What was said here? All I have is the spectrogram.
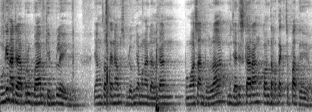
mungkin ada perubahan gameplay itu. Yang Tottenham sebelumnya mengandalkan penguasaan bola menjadi sekarang counter attack cepat ya. yo.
